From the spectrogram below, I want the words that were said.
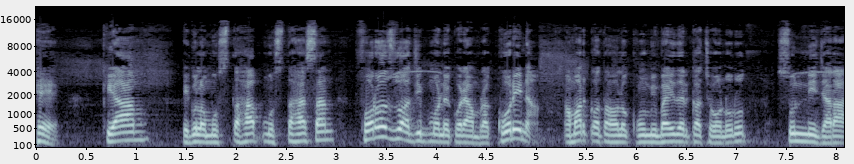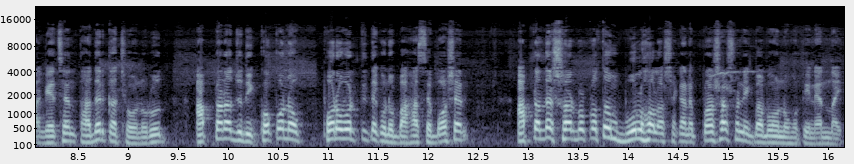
হে, কিয়াম, এগুলো মুস্তাহাব, মুস্তাহাসান, ফরজ ওয়াজিব মনে করে আমরা করি না। আমার কথা হলো কৌমি ভাইদের কাছে অনুরোধ, সুন্নি যারা গেছেন তাদের কাছে অনুরোধ। আপনারা যদি কখনো পরবর্তীতে কোনো বাহাসে বসেন, আপনাদের সর্বপ্রথম ভুল হলো সেখানে প্রশাসনিকভাবে অনুমতি নেন নাই।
